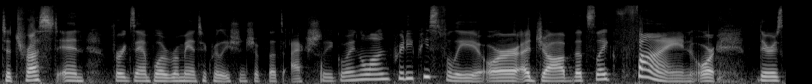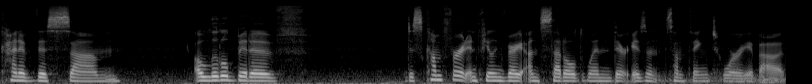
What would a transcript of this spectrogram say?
To trust in, for example, a romantic relationship that's actually going along pretty peacefully, or a job that's like fine, or there's kind of this um, a little bit of discomfort and feeling very unsettled when there isn't something to worry about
